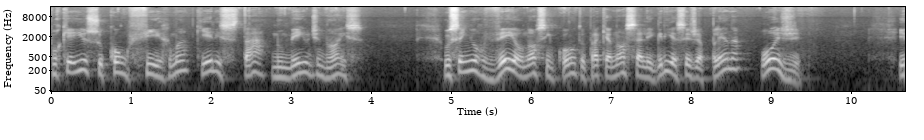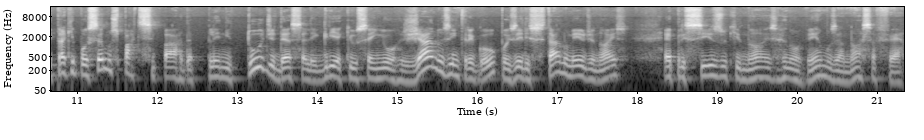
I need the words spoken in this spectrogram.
porque isso confirma que Ele está no meio de nós. O Senhor veio ao nosso encontro para que a nossa alegria seja plena hoje. E para que possamos participar da plenitude dessa alegria que o Senhor já nos entregou, pois Ele está no meio de nós, é preciso que nós renovemos a nossa fé.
